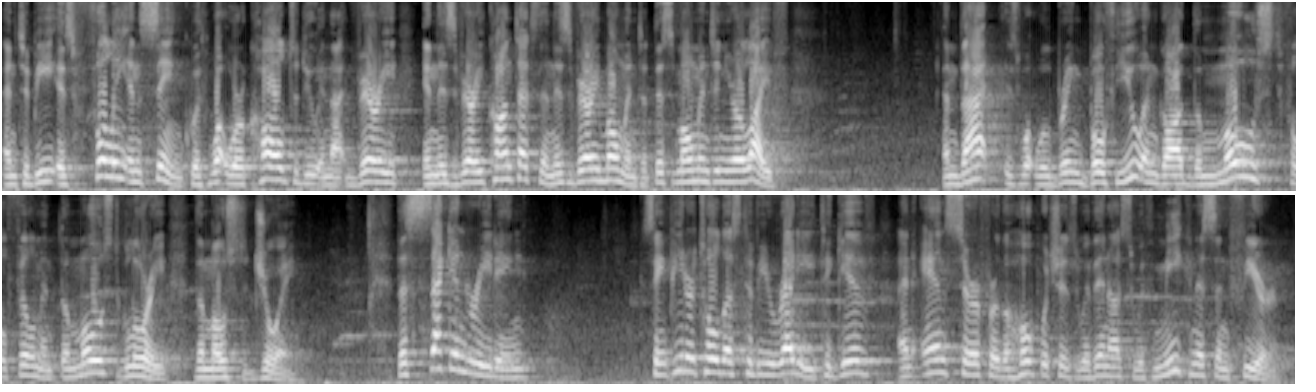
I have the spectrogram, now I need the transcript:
and to be is fully in sync with what we're called to do in that very, in this very context, in this very moment, at this moment in your life. And that is what will bring both you and God the most fulfillment, the most glory, the most joy. The second reading, St. Peter told us to be ready to give an answer for the hope which is within us with meekness and fear.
